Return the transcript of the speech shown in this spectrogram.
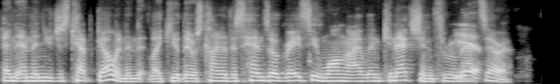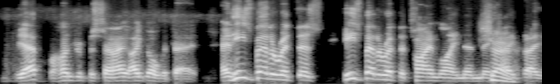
and and then you just kept going, and like you, there was kind of this Renzo Gracie Long Island connection through Yeah. Matt's era. Yep, 100. percent I, I go with that. And he's better at this. He's better at the timeline than me. Sure. I, I,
